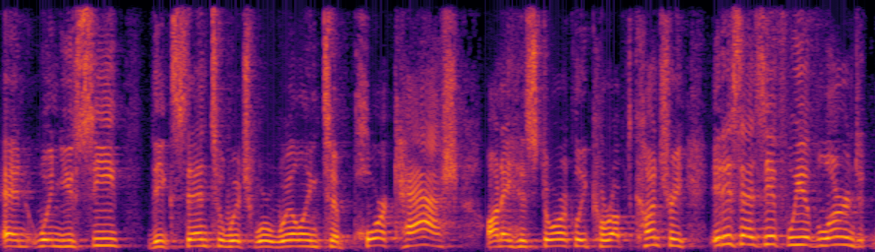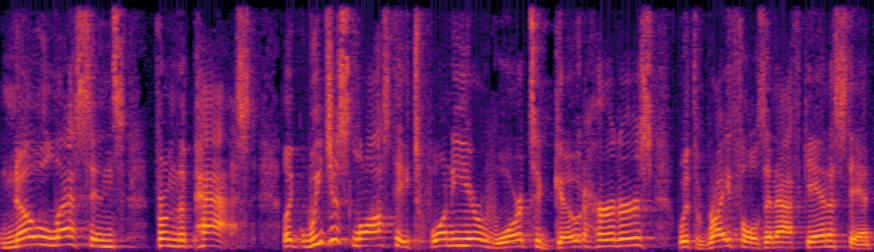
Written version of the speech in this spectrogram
And when you see the extent to which we're willing to pour cash on a historically corrupt country, it is as if we have learned no lessons from the past. Like we just lost a 20 year war to goat herders with rifles in Afghanistan.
